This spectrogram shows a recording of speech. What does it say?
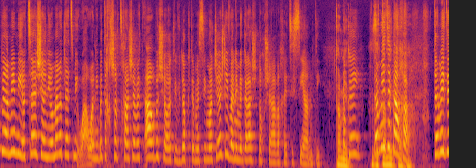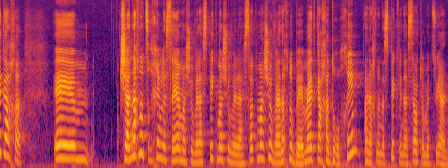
פעמים יוצא שאני אומרת לעצמי, וואו, אני בטח עכשיו צריכה לשבת ארבע שעות לבדוק את המשימות שיש לי, ואני מגלה שתוך שעה וחצי סיימתי. תמיד. אוקיי? זה תמיד זה תמיד ככה. ככה. תמיד זה ככה. כשאנחנו צריכים לסיים משהו ולהספיק משהו ולעשות משהו, ואנחנו באמת ככה דרוכים, אנחנו נספיק ונעשה אותו מצוין.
